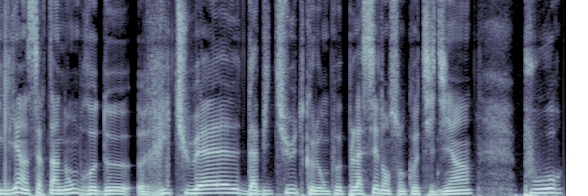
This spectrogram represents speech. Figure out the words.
il y a un certain nombre de rituels, d'habitudes que l'on peut placer dans son quotidien pour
